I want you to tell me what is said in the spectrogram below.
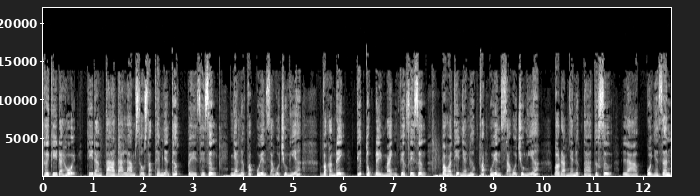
thời kỳ đại hội thì Đảng ta đã làm sâu sắc thêm nhận thức về xây dựng nhà nước pháp quyền xã hội chủ nghĩa và khẳng định tiếp tục đẩy mạnh việc xây dựng và hoàn thiện nhà nước pháp quyền xã hội chủ nghĩa, bảo đảm nhà nước ta thực sự là của nhân dân,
